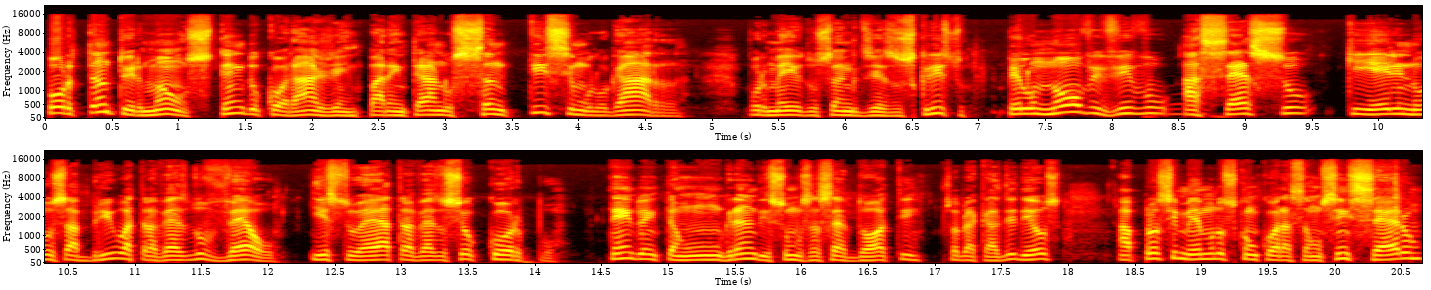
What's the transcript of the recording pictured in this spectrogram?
Portanto, irmãos, tendo coragem para entrar no santíssimo lugar por meio do sangue de Jesus Cristo, pelo novo e vivo acesso que ele nos abriu através do véu, isto é, através do seu corpo. Tendo então um grande sumo sacerdote sobre a casa de Deus, aproximemo-nos com coração sincero,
